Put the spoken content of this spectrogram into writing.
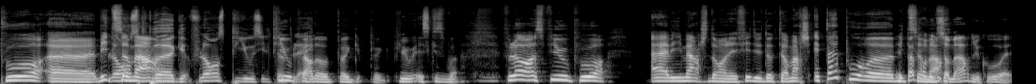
pour euh, Florence Midsommar. Pugh, Florence Pugh, s'il te Pugh, plaît. pardon, Pug, Pug, Pugh, excuse-moi. Florence Pugh pour Amy March dans Les Filles du Docteur March et pas pour euh, Et pas pour Midsommar. Midsommar, du coup, ouais.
